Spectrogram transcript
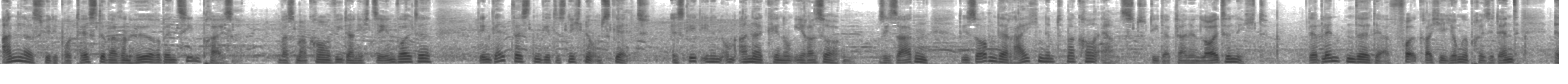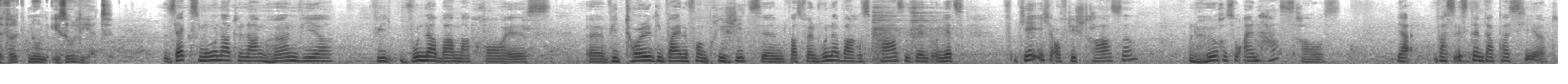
Anlass für die Proteste waren höhere Benzinpreise. Was Macron wieder nicht sehen wollte, den Gelbwesten geht es nicht nur ums Geld. Es geht ihnen um Anerkennung ihrer Sorgen. Sie sagen, die Sorgen der Reichen nimmt Macron ernst, die der kleinen Leute nicht. Der blendende, der erfolgreiche junge Präsident, er wirkt nun isoliert. Sechs Monate lang hören wir, wie wunderbar Macron ist, äh, wie toll die Beine von Brigitte sind, was für ein wunderbares Paar sie sind. Und jetzt gehe ich auf die Straße und höre so einen Hass raus. Ja, was ist denn da passiert?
